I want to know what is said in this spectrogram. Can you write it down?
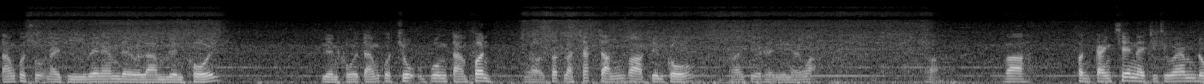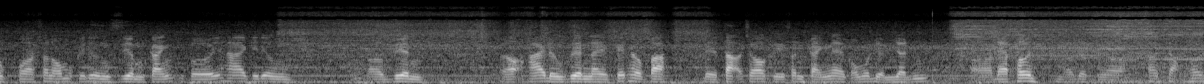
8 cột trụ này thì bên em đều làm liền khối. Liền khối 8 cột trụ vuông 8 phân. Đó, rất là chắc chắn và kiên cố. Đấy, anh chị có thể nhìn thấy không ạ? Đó. và phần cánh trên này thì chúng em đục uh, cho nó một cái đường diềm cánh với hai cái đường uh, viền. Đó, hai đường viền này kết hợp vào để tạo cho cái phần cánh này có một điểm nhấn uh, đẹp hơn. Nó được uh, sang trọng hơn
